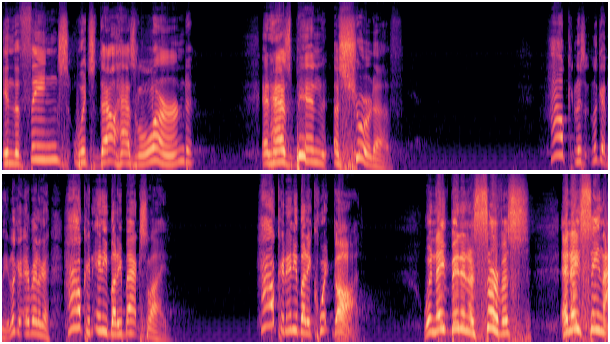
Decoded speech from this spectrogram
in the things which thou hast learned and has been assured of. How listen, look at me, look at everybody, look at how can anybody backslide? How can anybody quit God when they've been in a service and they've seen the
